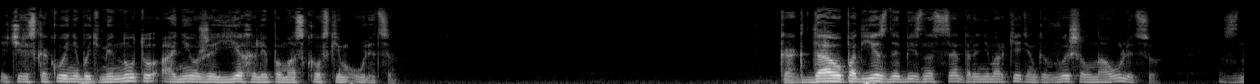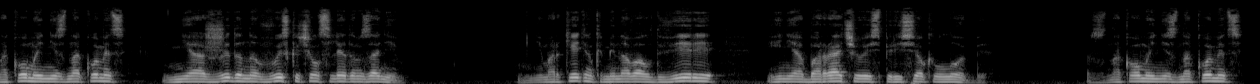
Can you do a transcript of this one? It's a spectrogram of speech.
и через какую-нибудь минуту они уже ехали по московским улицам. Когда у подъезда бизнес-центра Немаркетинга вышел на улицу, знакомый незнакомец неожиданно выскочил следом за ним. Немаркетинг миновал двери и, не оборачиваясь, пересек лобби. Знакомый незнакомец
